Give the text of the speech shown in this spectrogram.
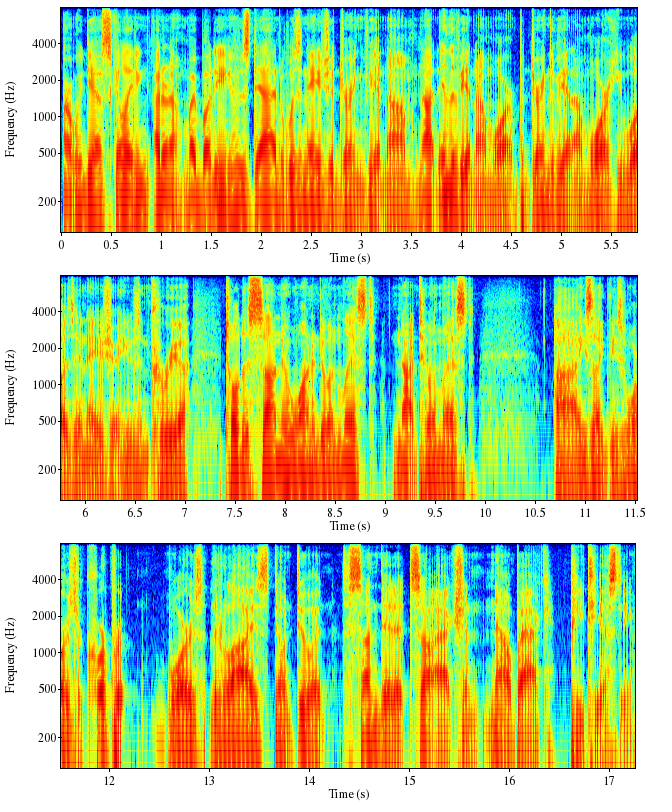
Aren't we de escalating? I don't know. My buddy, whose dad was in Asia during Vietnam, not in the Vietnam War, but during the Vietnam War, he was in Asia. He was in Korea, told his son who wanted to enlist not to enlist. Uh, he's like, these wars are corporate wars. They're lies. Don't do it. The son did it, saw action, now back, PTSD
